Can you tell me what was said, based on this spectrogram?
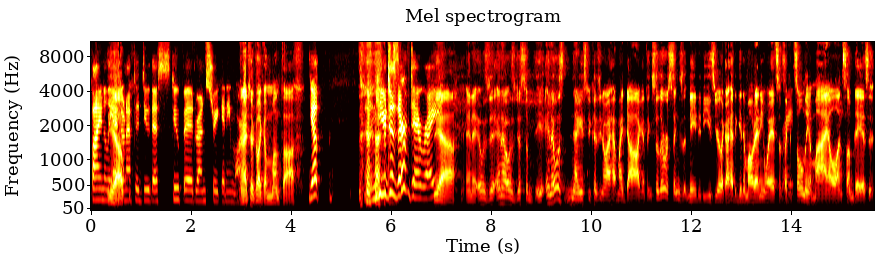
finally yep. i don't have to do this stupid run streak anymore. And i took like a month off. Yep and you deserved it, right? Yeah, and it was, and it was just some, and it was nice because you know I have my dog and things, so there was things that made it easier. Like I had to get him out anyway, so it's right. like it's only a mile on some days. It,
